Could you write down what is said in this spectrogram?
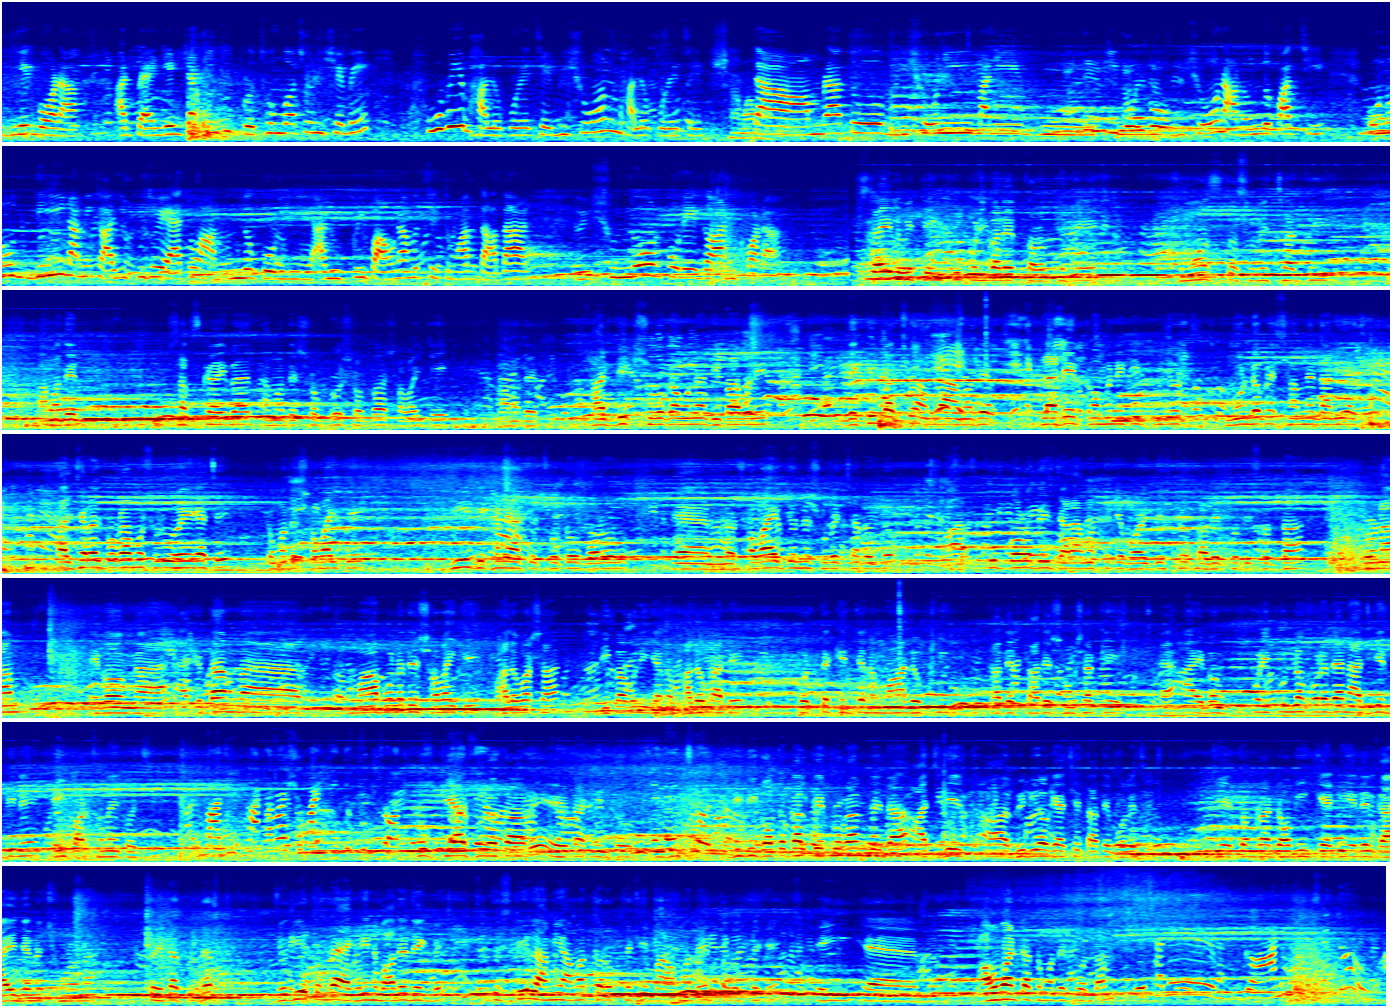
দিয়ে গড়া। আর প্যান্ডেলটা কিন্তু প্রথম বছর হিসেবে খুবই ভালো করেছে ভীষণ ভালো করেছে। তা আমরা তো ভীষণই মানে কি বলব ভীষণ আনন্দ পাচ্ছি। কোনো দিন আমি কালী পুজোয় এত আনন্দ করিনি। আর উপরি পাওনা হচ্ছে তোমার দাদার সুন্দর করে গান করা। স্টাইল উইথ পরিবারের তরফ থেকে? সমস্ত শুভেচ্ছার্থী, আমাদের সাবস্ক্রাইবার আমাদের সভ্য সভ্যা সবাইকে আমাদের হার্দিক শুভকামনা দীপাবলির দেখতেই পাচ্ছ আমরা আমাদের ফ্ল্যাটের কমিউনিটি পুজোর মণ্ডপের সামনে দাঁড়িয়ে আছি। কালচারাল প্রোগ্রামও শুরু হয়ে গেছে। তোমাদের সবাইকে, যে যেখানে আছো, ছোট, বড় সবাইয়ের জন্য শুভেচ্ছা রইল। আর খুব বড়দের যারা আমার থেকে বয়োজ্যেষ্ঠ, তাদের প্রতি শ্রদ্ধা, প্রণাম এবং একদম মা বোনেদের সবাইকে ভালোবাসা। দীপাবলি যেন ভালো কাটে, প্রত্যেকের যেন মা লক্ষ্মী তাদের তাদের সংসারকে এবং পরিপূর্ণ করে দেন আজকের দিনে। এই প্রার্থনাই করছি। ফাটাবার সময় কিন্তু খুব খুব কেয়ারফুল হতে হবে এটা কিন্তু দিদি গতকালকে প্রোগ্রাম যেটা আজকে ভিডিও গেছে তাতে বলেছে যে তোমরা ডগি ক্যাটি এদের গায়ে যেন ছোঁড়ো না। তো এটা জাস্ট যদিও তোমরা একদিন বাদে দেখবে কিন্তু স্টিল আমি আমার তরফ থেকে বা আমাদের তরফ থেকে এই আহ্বানটা তোমাদের করলাম। এখানে গান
